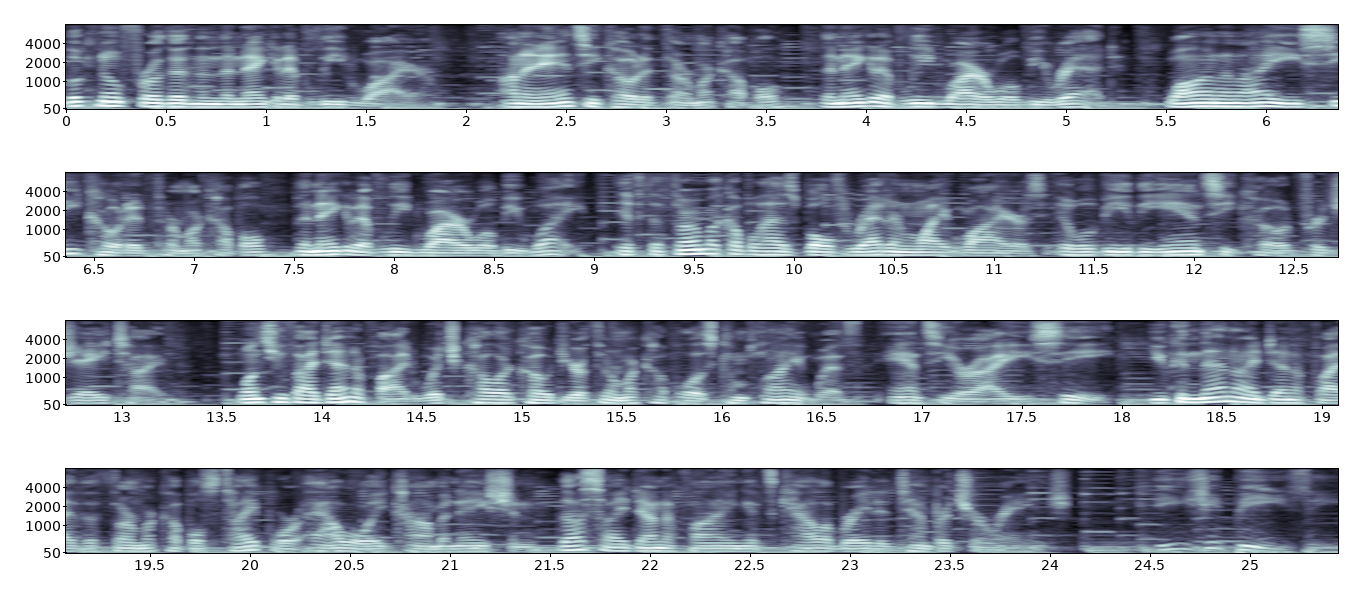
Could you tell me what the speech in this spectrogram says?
look no further than the negative lead wire. On an ANSI coded thermocouple, the negative lead wire will be red, while on an IEC coded thermocouple, the negative lead wire will be white. If the thermocouple has both red and white wires, it will be the ANSI code for J type. Once you've identified which color code your thermocouple is compliant with, ANSI or IEC, you can then identify the thermocouple's type or alloy combination, thus identifying its calibrated temperature range. Easy peasy.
